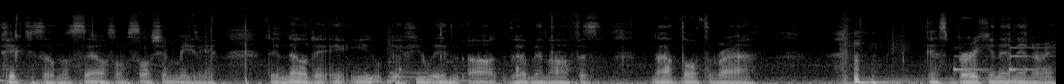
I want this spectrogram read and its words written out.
pictures of themselves on social media. They know that you, if you in uh, government office, not authorized, That's breaking and entering.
